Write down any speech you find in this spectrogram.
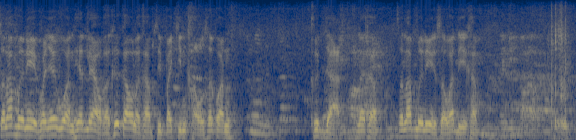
สำหรับมื้อนี้พ่อใหญ่อ้วนเฮ็ดแล้วก็คือเก่าล่ะครับ สิไปกินข้าวซะก่อนอืมขึ้นอยากนะครับสำหรับมื้อนี้สวัสดีครับได้กินต่อแล้วครับ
